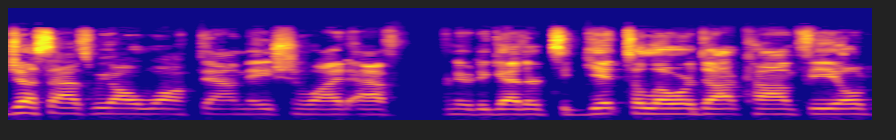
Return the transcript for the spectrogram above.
just as we all walked down Nationwide Avenue together to get to lower.com field,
